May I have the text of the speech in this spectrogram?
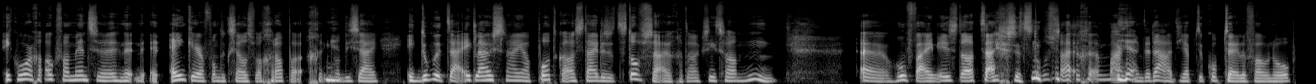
ik hoor ook van mensen, één keer vond ik zelfs wel grappig, iemand die zei, ik doe het, ik luister naar jouw podcast tijdens het stofzuigen. Toen ik zoiets van, hmm, uh, hoe fijn is dat tijdens het stofzuigen? Maar inderdaad, je hebt de koptelefoon op.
